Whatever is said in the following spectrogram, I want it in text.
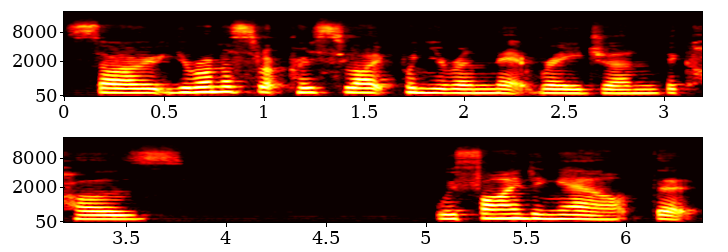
So you're on a slippery slope when you're in that region because we're finding out that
